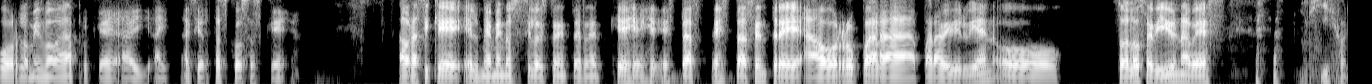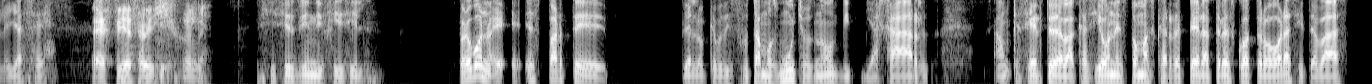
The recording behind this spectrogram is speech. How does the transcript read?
por lo mismo, ¿verdad? Porque hay, hay, hay ciertas cosas que, Ahora sí que el meme, no sé si lo visto en internet, que estás, estás entre ahorro para, para vivir bien o solo se vive una vez. Híjole, ya sé. Eh, sí, ese, híjole. Sí, sí, es bien difícil. Pero bueno, e, e, es parte de lo que disfrutamos muchos, ¿no? Viajar, aunque sea irte de vacaciones, tomas carretera tres, cuatro horas y te vas.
